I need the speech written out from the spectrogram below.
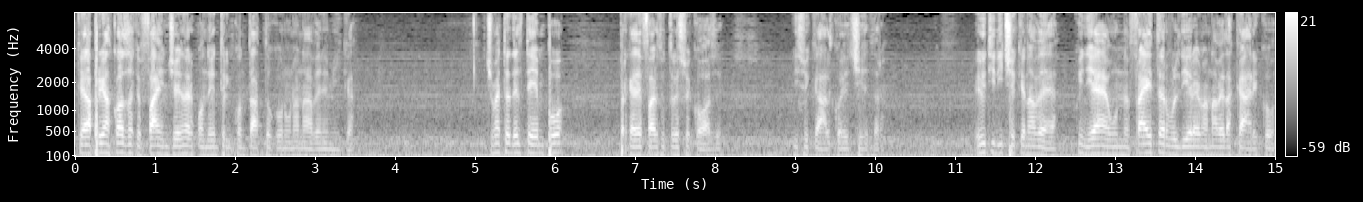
che è la prima cosa che fai in genere quando entri in contatto con una nave nemica ci mette del tempo perché deve fare tutte le sue cose, i suoi calcoli, eccetera. E lui ti dice che nave è. Quindi è un freighter, vuol dire una nave da carico.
